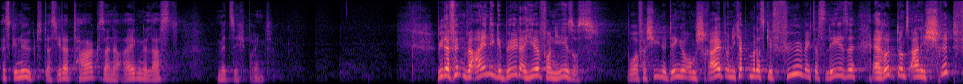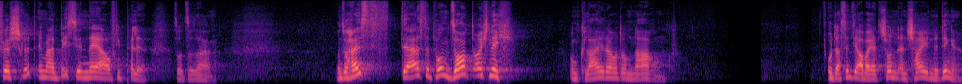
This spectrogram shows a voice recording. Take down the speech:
Es genügt, dass jeder Tag seine eigene Last mit sich bringt. Wieder finden wir einige Bilder hier von Jesus wo er verschiedene Dinge umschreibt. Und ich habe immer das Gefühl, wenn ich das lese, er rückt uns eigentlich Schritt für Schritt immer ein bisschen näher auf die Pelle, sozusagen. Und so heißt der erste Punkt, sorgt euch nicht um Kleider und um Nahrung. Und das sind ja aber jetzt schon entscheidende Dinge.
